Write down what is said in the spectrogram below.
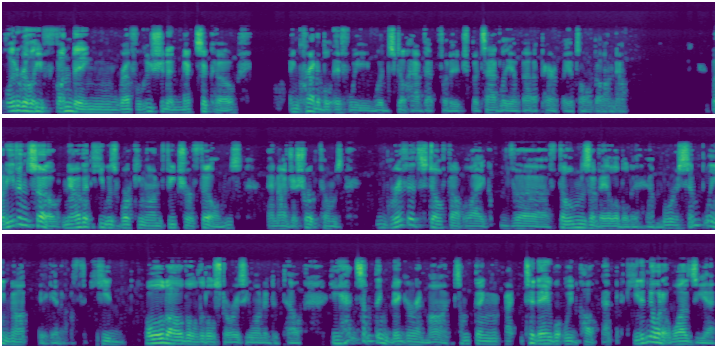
literally funding revolution in Mexico. Incredible if we would still have that footage, but sadly, apparently, it's all gone now. But even so, now that he was working on feature films and not just short films, Griffith still felt like the films available to him were simply not big enough. He'd told all the little stories he wanted to tell. He had something bigger in mind, something uh, today what we'd call epic. He didn't know what it was yet,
